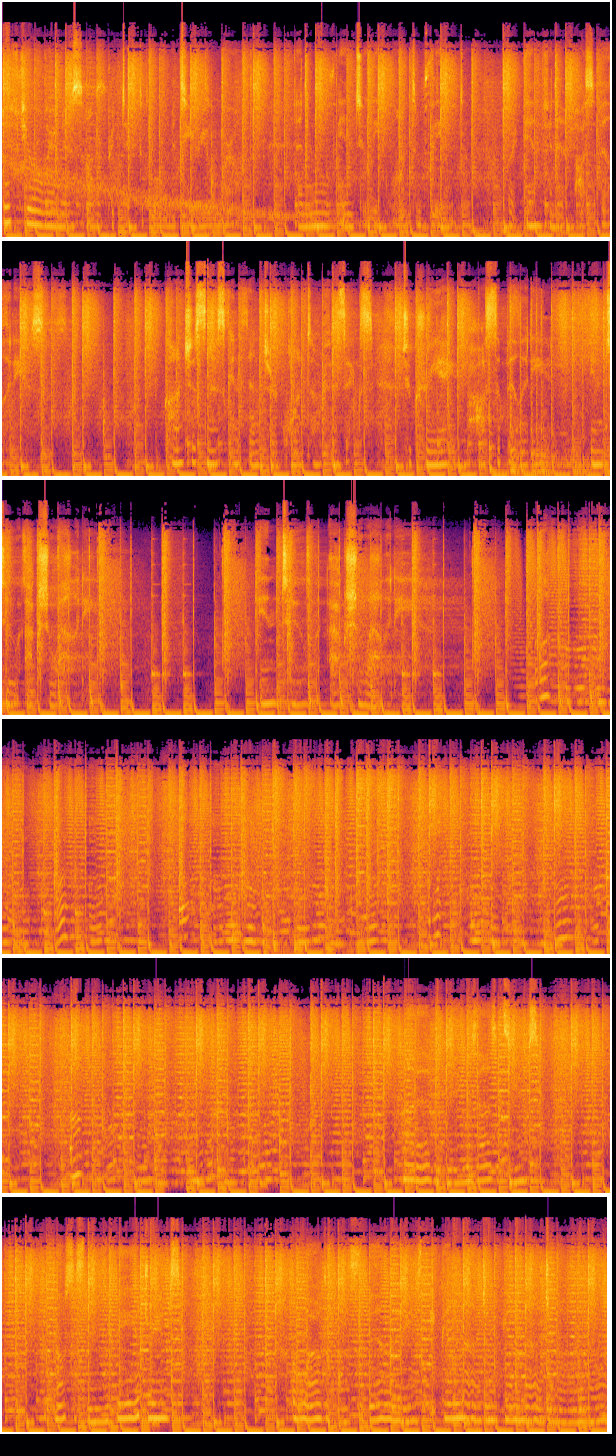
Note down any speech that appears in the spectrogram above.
Shift your awareness on the predictable material world and move into the quantum field for infinite possibilities. Consciousness can enter quantum physics to create possibility A world of possibilities that you can imagine, you can imagine. No, no.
